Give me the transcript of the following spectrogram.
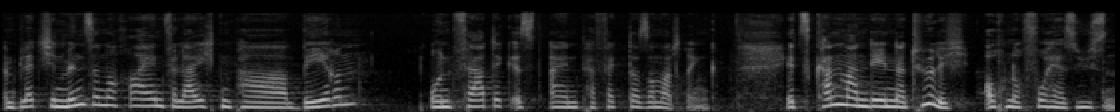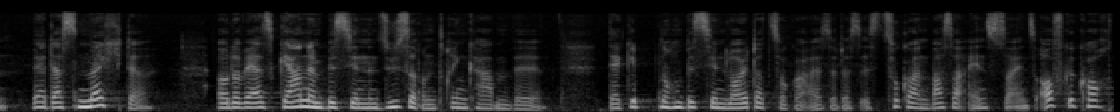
Ein Blättchen Minze noch rein, vielleicht ein paar Beeren. Und fertig ist ein perfekter Sommerdrink. Jetzt kann man den natürlich auch noch vorher süßen. Wer das möchte oder wer es gerne ein bisschen einen süßeren Trink haben will, der gibt noch ein bisschen Läuterzucker. Also das ist Zucker und Wasser eins zu eins aufgekocht,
